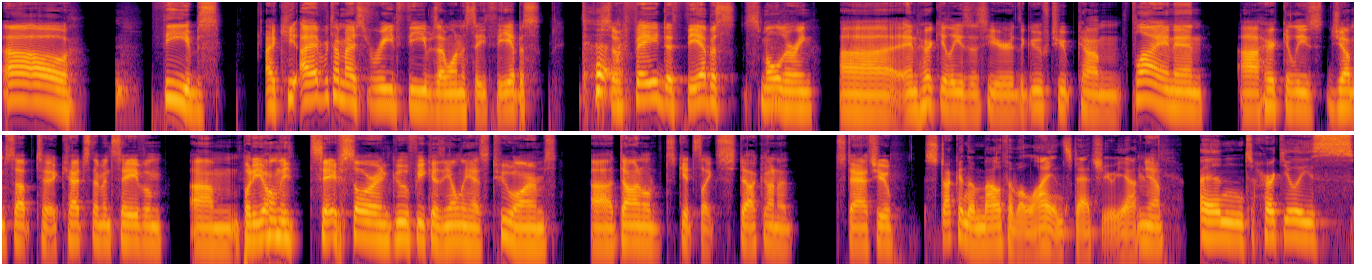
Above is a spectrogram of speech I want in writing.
oh, Thebes. I keep. I, every time I read Thebes, I want to say Thebes. So fade to Thebes smoldering. Uh, and Hercules is here. The Goof Troop come flying in. Uh, Hercules jumps up to catch them and save them. Um, but he only saves Sora and Goofy because he only has two arms. Uh, Donald gets like stuck on a statue. Stuck in the mouth of a lion statue, yeah. Yeah. And Hercules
